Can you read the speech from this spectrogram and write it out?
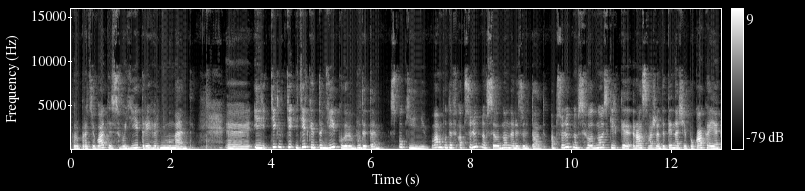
пропрацювати свої тригерні моменти. Е, І тільки, тільки тоді, коли ви будете спокійні, вам буде абсолютно все одно на результат. Абсолютно все одно, скільки раз ваша дитина ще покакає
